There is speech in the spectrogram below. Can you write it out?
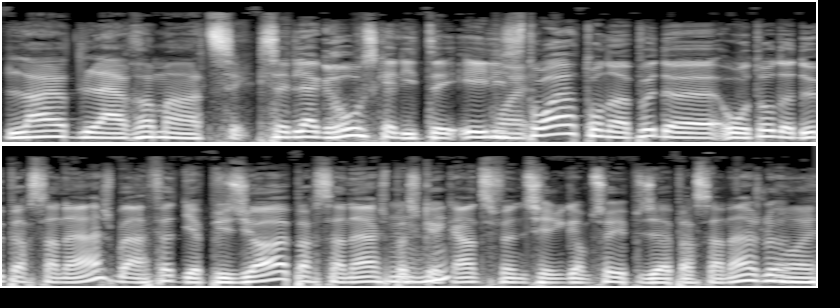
l'air de la romantique. C'est de la grosse qualité. Et l'histoire tourne un peu de- autour de deux personnages. Ben, en fait, il y a plusieurs personnages parce Mhm. que quand tu fais une série comme ça, il y a plusieurs personnages. Là. Ouais.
